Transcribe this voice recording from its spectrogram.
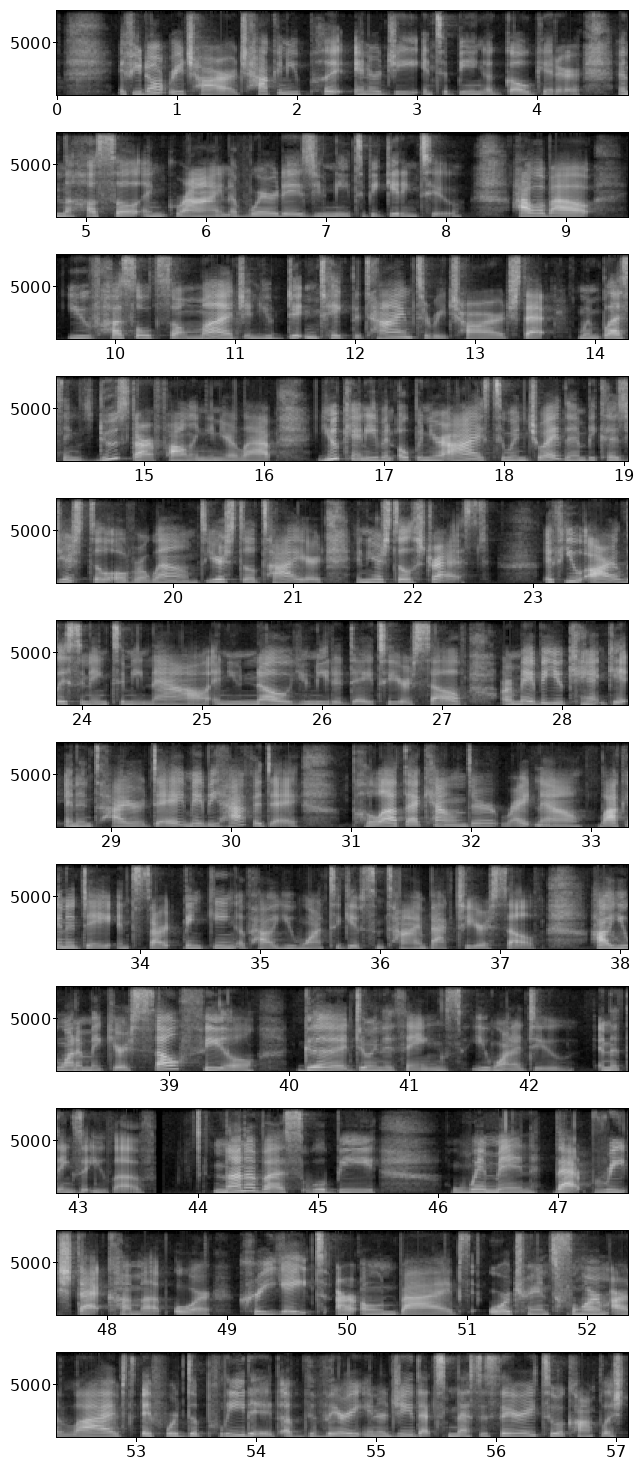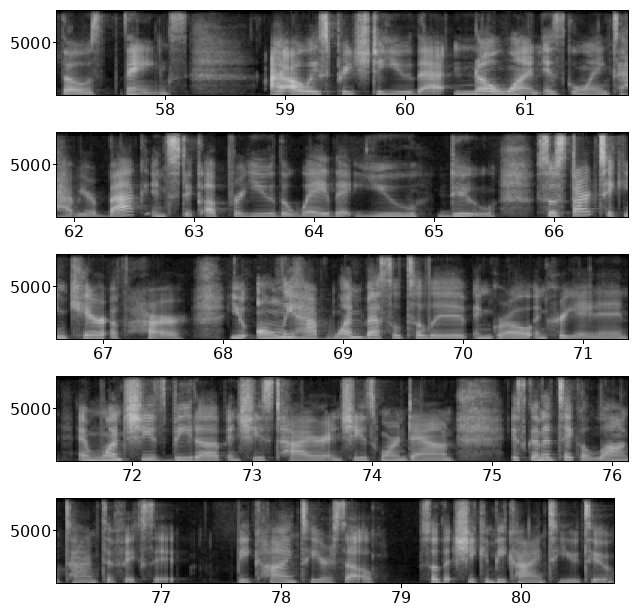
If you don't recharge, how can you put energy into being a go getter and the hustle and grind of where it is you need to be getting to? How about you've hustled so much and you didn't take the time to recharge that when blessings do start falling in your lap, you can't even open your eyes to enjoy them because you're still overwhelmed, you're still tired, and you're still stressed. If you are listening to me now and you know you need a day to yourself, or maybe you can't get an entire day, maybe half a day, pull out that calendar right now, lock in a date, and start thinking of how you want to give some time back to yourself, how you want to make yourself feel good doing the things you want to do and the things that you love. None of us will be women that reach that come up or create our own vibes or transform our lives if we're depleted of the very energy that's necessary to accomplish those things. I always preach to you that no one is going to have your back and stick up for you the way that you do. So start taking care of her. You only have one vessel to live and grow and create in. And once she's beat up and she's tired and she's worn down, it's going to take a long time to fix it. Be kind to yourself so that she can be kind to you too.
